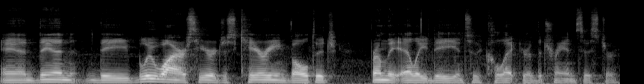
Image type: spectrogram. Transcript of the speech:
And then the blue wires here are just carrying voltage from the LED into the collector of the transistor.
